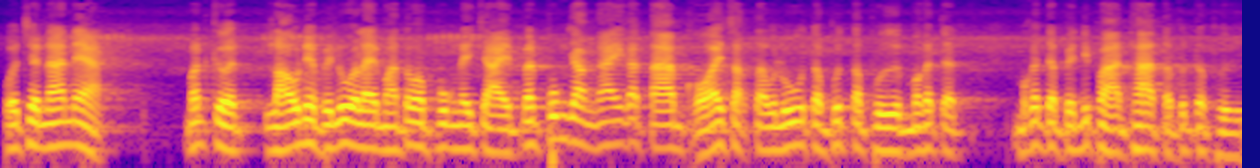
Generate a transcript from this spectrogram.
เพราะฉะนั้นเนี่ย มันเกิดเราเนี่ยไปรู้อะไรมาต้องมาปรุงในใจ มันปรุงยังไงก็ตามขอให้สักตะรู้ตะพุตตะพือมันก็จะ มันก็จะเป็นนิพพานธาตุตะพุตตะพือ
